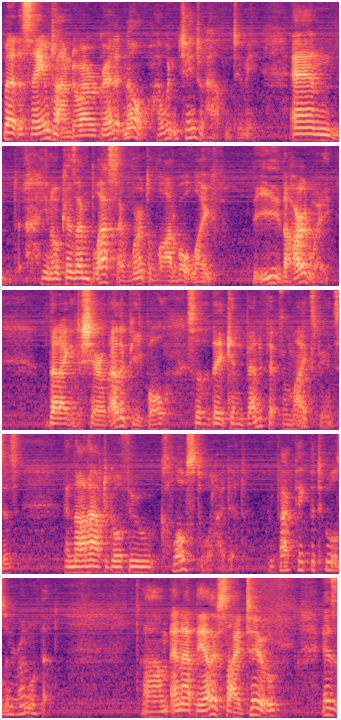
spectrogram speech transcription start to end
But at the same time, do I regret it? No, I wouldn't change what happened to me. And, you know, because I'm blessed, I've learned a lot about life the, the hard way that I get to share with other people so that they can benefit from my experiences and not have to go through close to what I did. In fact, take the tools and run with it. Um, and at the other side, too, is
